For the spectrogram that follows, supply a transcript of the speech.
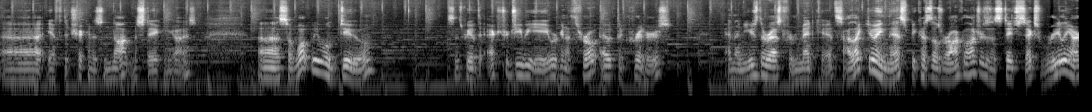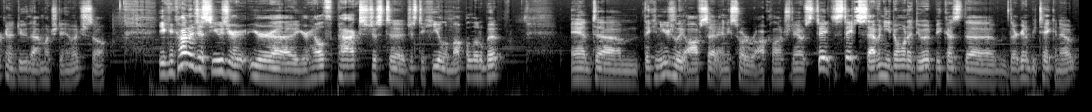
uh, if the chicken is not mistaken, guys. Uh, so what we will do, since we have the extra GBE, we're going to throw out the critters, and then use the rest for medkits. I like doing this because those rock launchers in stage 6 really aren't going to do that much damage, so you can kind of just use your your uh, your health packs just to just to heal them up a little bit and um, they can usually offset any sort of rocket launcher damage. Stage, stage 7, you don't want to do it because the they're going to be taken out.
